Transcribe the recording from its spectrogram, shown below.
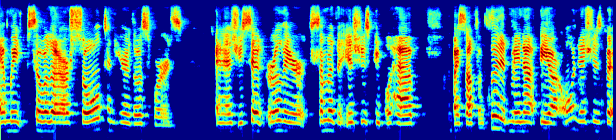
and we so that our soul can hear those words. And as you said earlier, some of the issues people have, myself included, may not be our own issues, but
